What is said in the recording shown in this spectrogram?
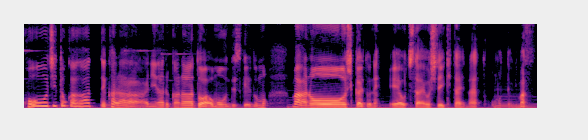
公示とかがあってからになるかなとは思うんですけれども、まあ、あのしっかりとね、えー、お伝えをしていきたいなと思っております。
